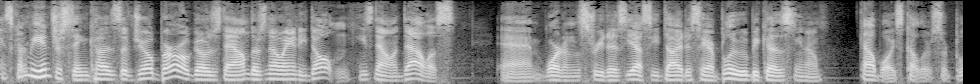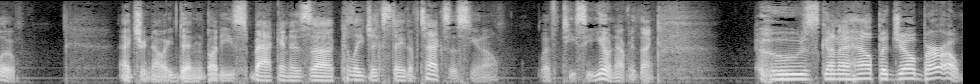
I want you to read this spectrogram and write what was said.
It's going to be interesting because if Joe Burrow goes down, there's no Andy Dalton. He's now in Dallas. And word on the street is, yes, he dyed his hair blue because, you know, Cowboys colors are blue. Actually, no, he didn't, but he's back in his uh, collegiate state of Texas, you know, with TCU and everything. Who's going to help a Joe Burrow?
